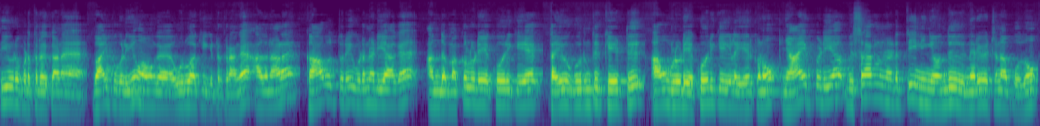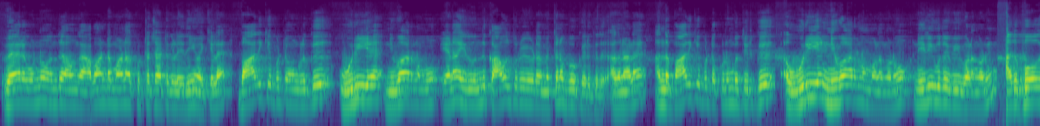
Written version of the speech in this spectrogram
செய்வதற்கான வாய்ப்புகளையும் அவங்க உருவாக்கிக்கிட்டு இருக்கிறாங்க. அதனால காவல்துறை உடனடியாக அந்த மக்களுடைய கோரிக்கையை தயவு கூர்ந்து கேட்டு அவங்களுடைய கோரிக்கைகளை ஏற்கணும். நியாயப்படியா விசாரணை நடத்தி நீங்க வந்து நிறைவேற்றினா போதும். வேற ஒன்றும் வந்து அவங்க அபாண்டமான குற்றச்சாட்டுகள் எதையும் வைக்கல. பாதிக்கப்பட்டவங்களுக்கு உரிய நிவாரணமும் ஏன்னா இது வந்து காவல்துறையோட மெத்தன போக்கு இருக்குது. அதனால அந்த பாதிக்கப்பட்ட குடும்பத்திற்கு உரிய நிவாரணம் வழங்கணும் நிதி உதவி வழங்கணும். அது போக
